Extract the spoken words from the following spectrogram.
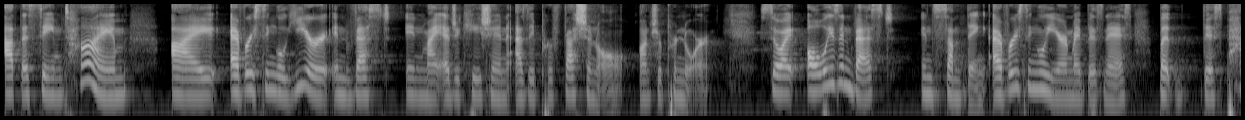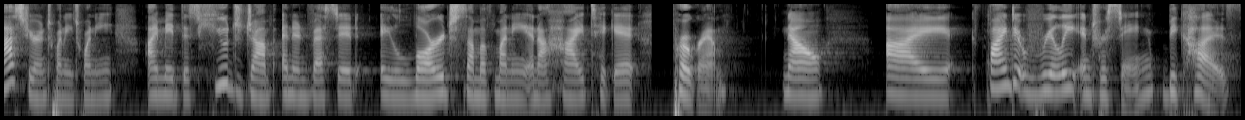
At the same time, I every single year invest in my education as a professional entrepreneur. So I always invest in something every single year in my business. But this past year in 2020, I made this huge jump and invested a large sum of money in a high ticket program. Now, I find it really interesting because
